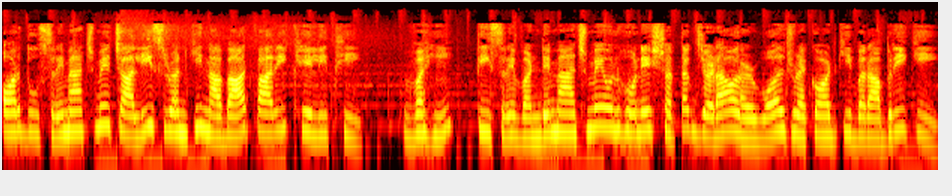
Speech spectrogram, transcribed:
और दूसरे मैच में 40 रन की नाबाद पारी खेली थी। वहीं, तीसरे वनडे मैच में उन्होंने शतक जड़ा और वर्ल्ड रिकॉर्ड की बराबरी की।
